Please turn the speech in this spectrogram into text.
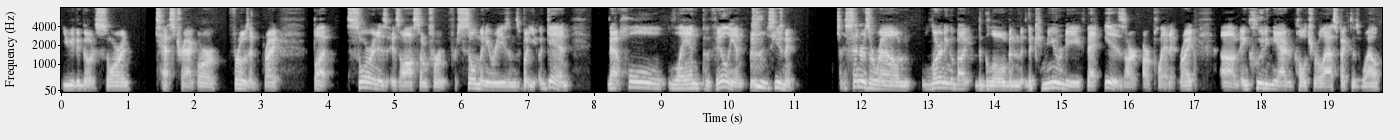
You either go to Soarin', Test Track, or Frozen, right? But Soarin' is, is awesome for, for so many reasons. But you, again, that whole land pavilion, excuse me, centers around learning about the globe and the community that is our, our planet, right? Um, including the agricultural aspect as well.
